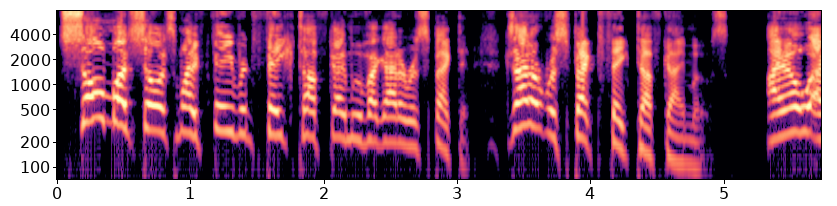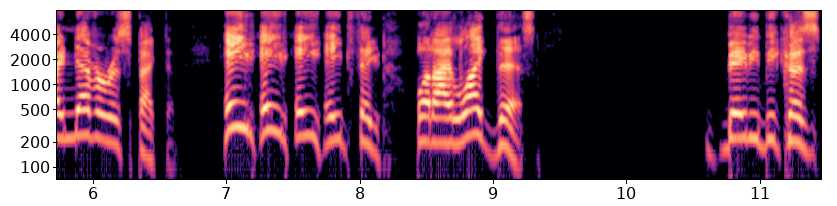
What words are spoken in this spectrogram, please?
So much so, it's my favorite fake tough guy move. I gotta respect it because I don't respect fake tough guy moves. I I never respect them. Hate, hate, hate, hate fake. But I like this. Maybe because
